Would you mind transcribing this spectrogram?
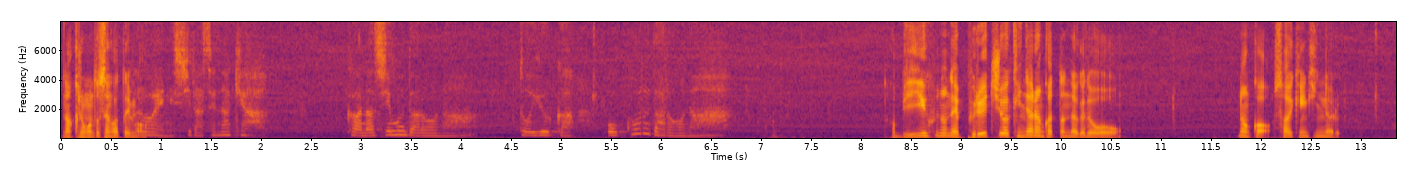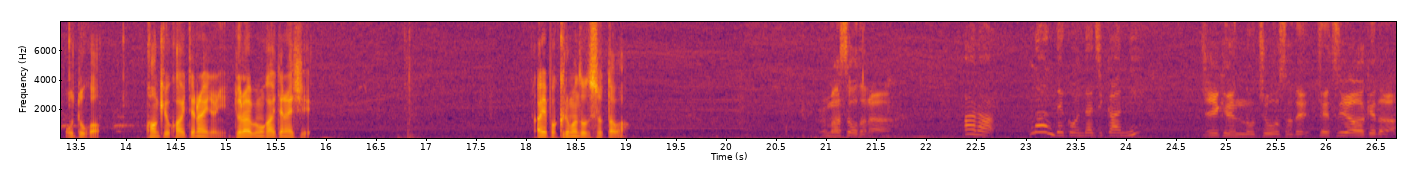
な車落とせなかった今。に知らせなきゃ。悲しむだろうな。というか怒るだろうな。BF のねプレイ中は気にならんかったんだけどなんか最近気になる。音が。環境変えてないのに。ドライブも変えてないし。あやっぱ車どうしとったわ。うまそうだな。あらなんでこんな時間に？事件の調査で徹夜明けだ。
